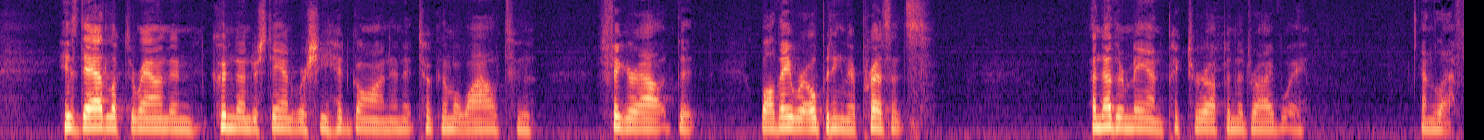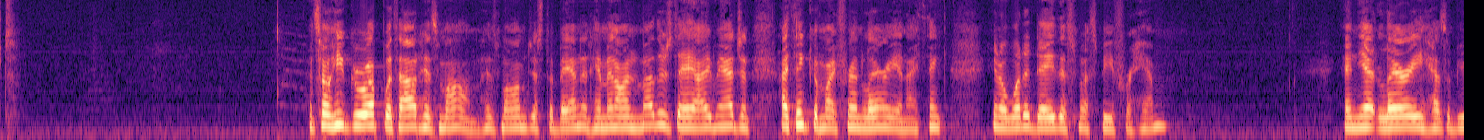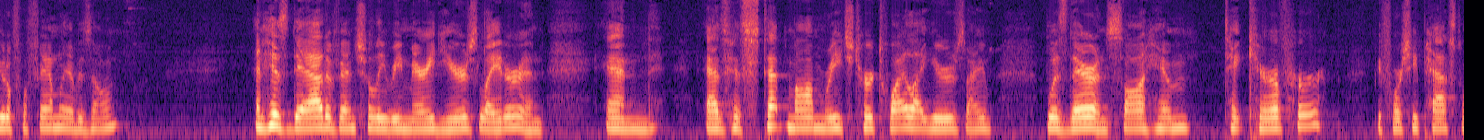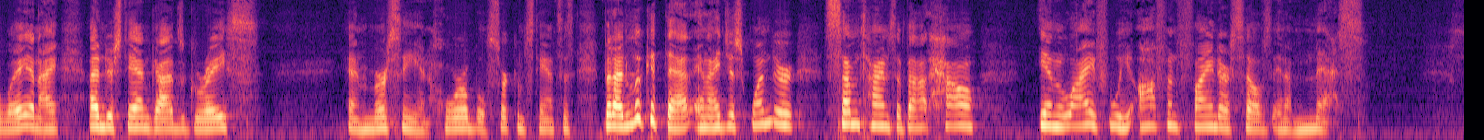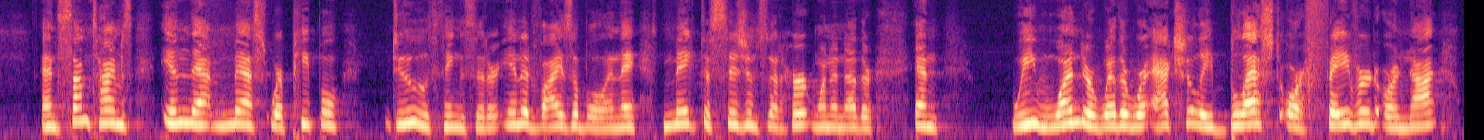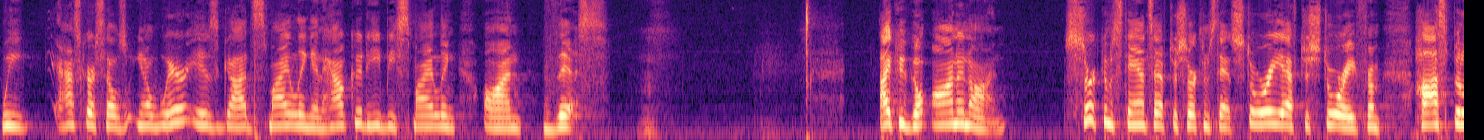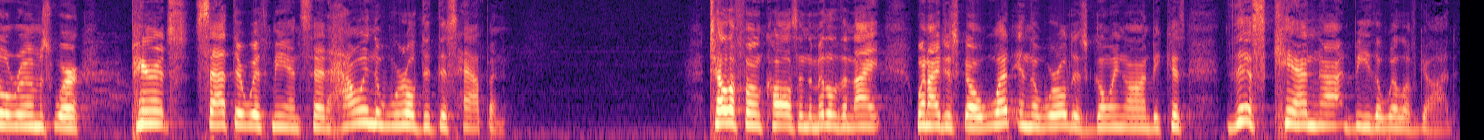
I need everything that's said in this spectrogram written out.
his dad looked around and couldn't understand where she had gone, and it took them a while to figure out that while they were opening their presents, another man picked her up in the driveway and left. And so he grew up without his mom. His mom just abandoned him. And on Mother's Day, I imagine, I think of my friend Larry and I think, you know, what a day this must be for him. And yet, Larry has a beautiful family of his own. And his dad eventually remarried years later. And, and as his stepmom reached her twilight years, I was there and saw him take care of her before she passed away. And I understand God's grace and mercy in horrible circumstances. But I look at that and I just wonder sometimes about how in life we often find ourselves in a mess. And sometimes in that mess where people do things that are inadvisable and they make decisions that hurt one another, and we wonder whether we're actually blessed or favored or not, we ask ourselves, you know, where is God smiling and how could he be smiling on this? I could go on and on circumstance after circumstance, story after story from hospital rooms where parents sat there with me and said, How in the world did this happen? Telephone calls in the middle of the night when I just go, What in the world is going on? Because this cannot be the will of God.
